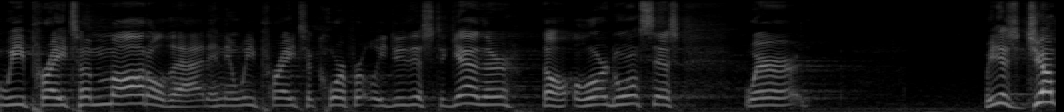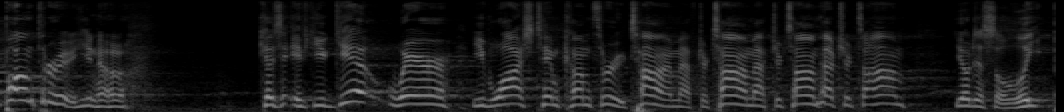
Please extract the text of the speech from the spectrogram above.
we pray to model that, and then we pray to corporately do this together. The Lord wants this where we just jump on through, you know. Because if you get where you've watched Him come through time after time after time after time, you'll just leap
